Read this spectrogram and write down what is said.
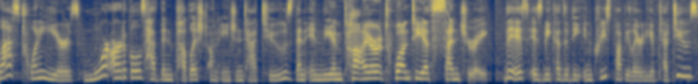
Last 20 years, more articles have been published on ancient tattoos than in the entire 20th century. This is because of the increased popularity of tattoos,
